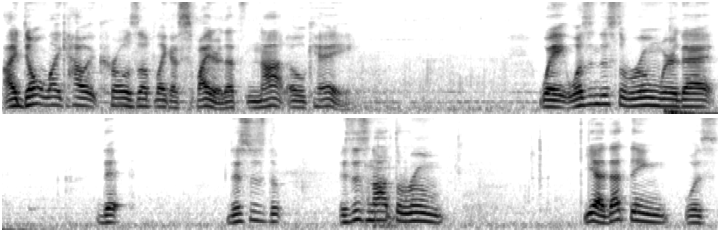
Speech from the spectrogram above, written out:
I don't like how it curls up like a spider. That's not okay. Wait, wasn't this the room where that... That... This is the... Is this not the room... Yeah, that thing was...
